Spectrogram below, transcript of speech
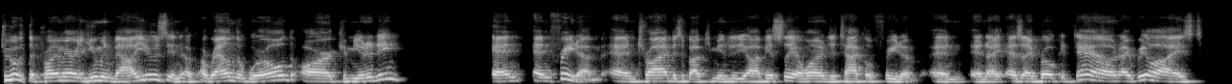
two of the primary human values in around the world are community and and freedom. And Tribe is about community. Obviously, I wanted to tackle freedom, and and I, as I broke it down, I realized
